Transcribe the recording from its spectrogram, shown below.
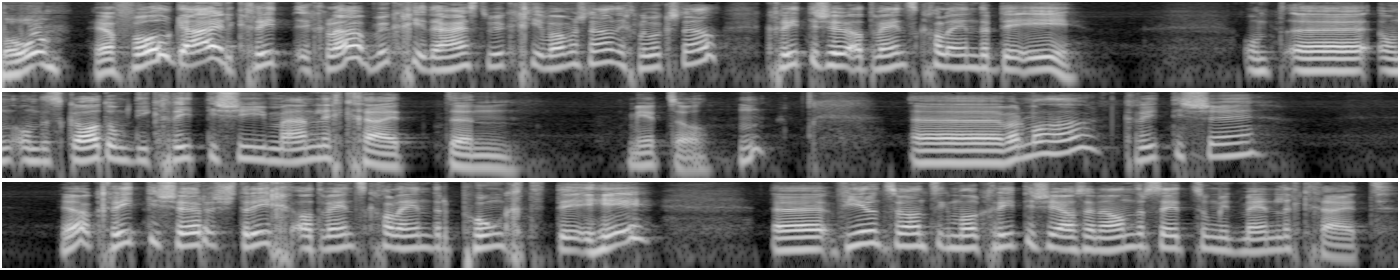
Wo? Ja, voll geil. Ich glaube wirklich, der heißt wirklich, warte mal schnell, ich schaue schnell. Kritischer Adventskalender.de. Und, äh, und, und es geht um die kritische Männlichkeiten. Mehrzahl. Hm? Äh, warte mal, kritische. Ja, kritischer-adventskalender.de. Äh, 24 mal kritische Auseinandersetzung mit Männlichkeit.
